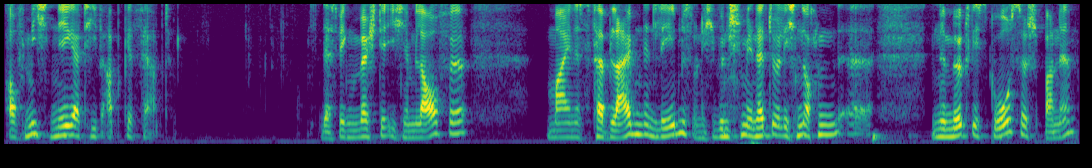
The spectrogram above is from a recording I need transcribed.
auf mich negativ abgefärbt. Deswegen möchte ich im Laufe meines verbleibenden Lebens, und ich wünsche mir natürlich noch ein, äh, eine möglichst große Spanne,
